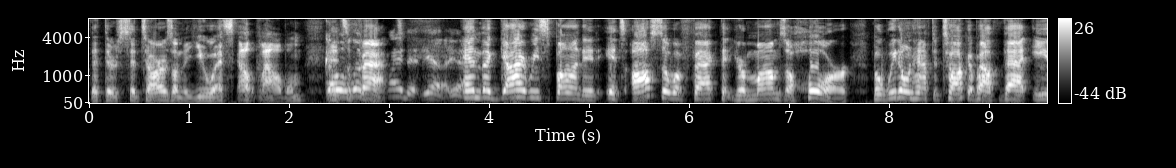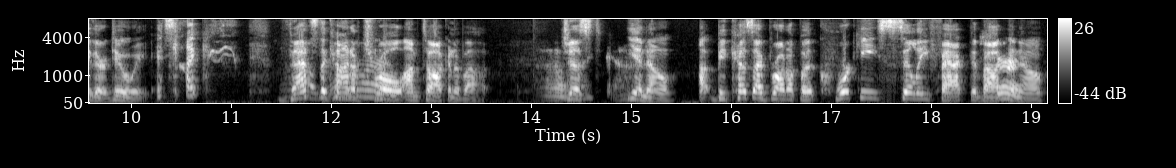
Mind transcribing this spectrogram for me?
that there's sitars on the U.S. Help album. Go it's a fact." behind it. Yeah, yeah. And the guy responded, "It's also a fact that your mom's a whore, but we don't have to talk about that either, do we?" It's like that's the kind of Oh, troll I'm talking about. Oh, Just you know, uh, because I brought up a quirky, silly fact about you know,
